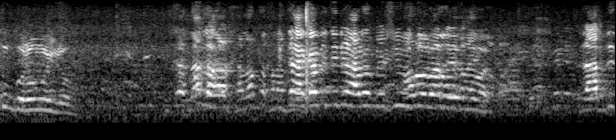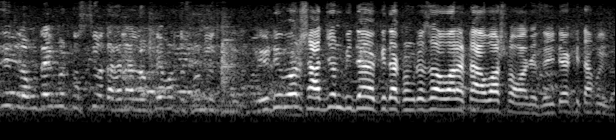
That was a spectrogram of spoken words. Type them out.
খুব গরম হইল। আগামী দিনে আরও বেশি রাজনীতির লং টাইমের দুস্তিও থাকে না লং টাইমের দুশ্মনীও থাকে ইউটিউবের সাতজন বিধায়ক কিতা কংগ্রেসও আবার একটা আওয়াজ পাওয়া গেছে এটা কিতা কইবা?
